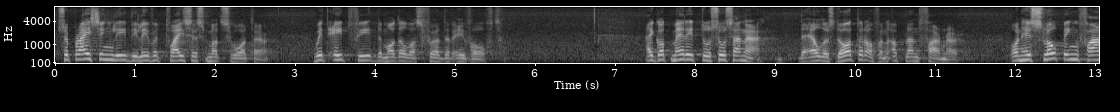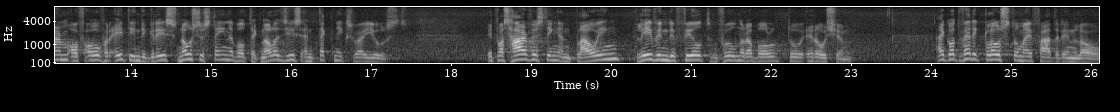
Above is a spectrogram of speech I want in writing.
surprisingly delivered twice as much water. With AIDFI, the model was further evolved. I got married to Susanna, the eldest daughter of an upland farmer. On his sloping farm of over 18 degrees, no sustainable technologies and techniques were used. It was harvesting and plowing, leaving the field vulnerable to erosion. I got very close to my father-in-law,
